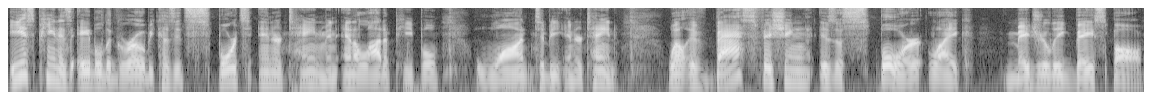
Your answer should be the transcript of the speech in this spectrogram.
ESPN is able to grow because it's sports entertainment and a lot of people want to be entertained. Well, if bass fishing is a sport like Major League Baseball,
